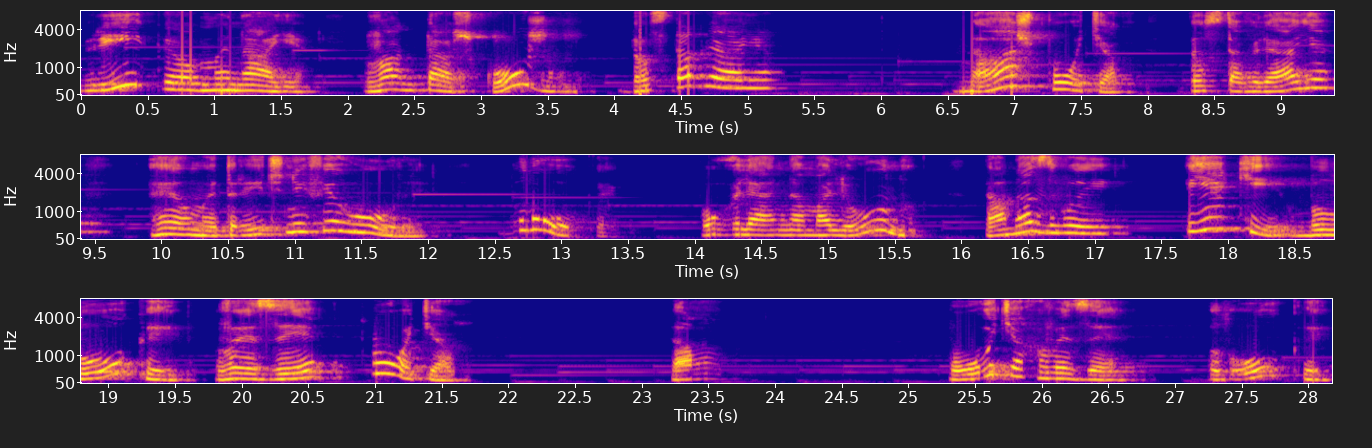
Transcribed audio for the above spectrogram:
ріки обминає, вантаж кожен доставляє. Наш потяг доставляє геометричні фігури, блоки. Поглянь на малюнок та назви, які блоки везе потяг. Так, Потяг везе блоки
